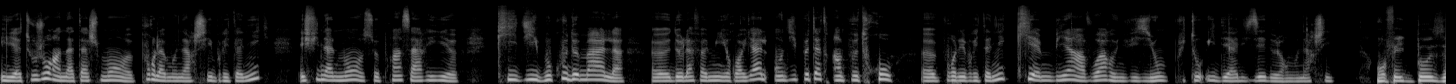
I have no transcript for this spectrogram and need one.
il y a toujours un attachement euh, pour la monarchie britannique. Et finalement, ce prince Harry, euh, qui dit beaucoup de mal de la famille royale, en dit peut-être un peu trop pour les Britanniques, qui aiment bien avoir une vision plutôt idéalisée de leur monarchie. On fait une pause,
